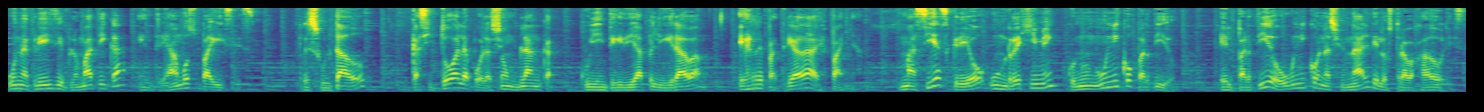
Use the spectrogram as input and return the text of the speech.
una crisis diplomática entre ambos países. Resultado, casi toda la población blanca cuya integridad peligraba es repatriada a España. Macías creó un régimen con un único partido, el Partido Único Nacional de los Trabajadores.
